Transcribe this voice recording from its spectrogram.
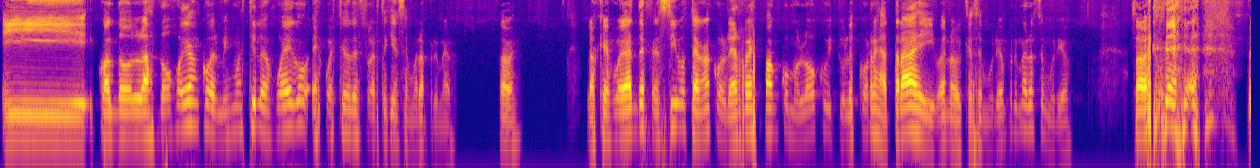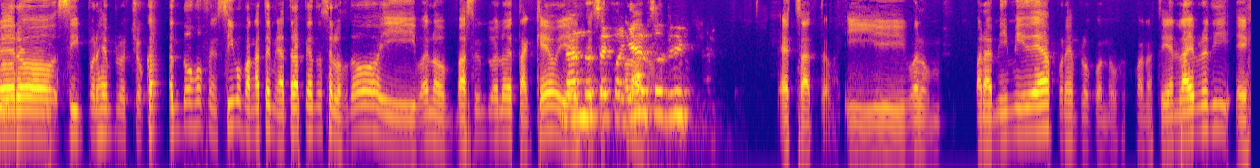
Y cuando las dos juegan con el mismo estilo de juego, es cuestión de suerte quién se muera primero, ¿sabes? Los que juegan defensivos te van a correr respawn como loco y tú les corres atrás y bueno, el que se murió primero se murió, ¿sabes? Pero si, por ejemplo, chocan dos ofensivos, van a terminar trapeándose los dos y bueno, va a ser un duelo de tanqueo y Dándose coñazos. sí. Exacto. Y bueno, para mí mi idea, por ejemplo, cuando, cuando estoy en library, es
